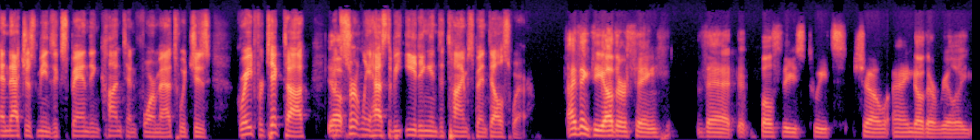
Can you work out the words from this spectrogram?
And that just means expanding content formats, which is great for TikTok, yep. but certainly has to be eating into time spent elsewhere. I think the other thing that both these tweets show, and I know they're really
